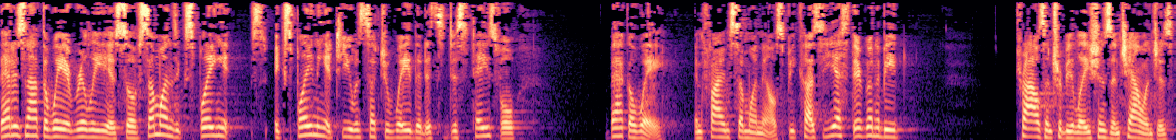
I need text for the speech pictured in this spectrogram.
that is not the way it really is. So if someone's explaining it, explaining it to you in such a way that it's distasteful, back away and find someone else because yes, there are going to be trials and tribulations and challenges,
